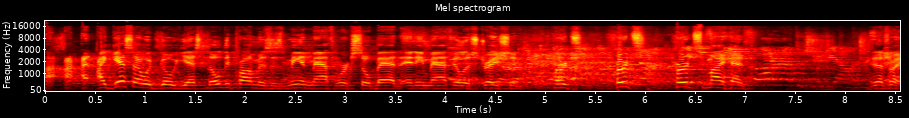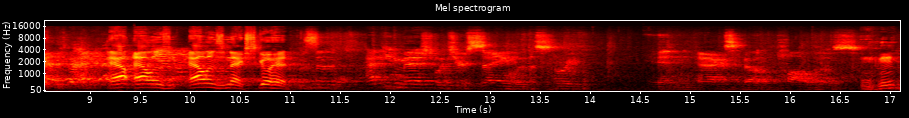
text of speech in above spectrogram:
I, I, I guess I would go yes. The only problem is, is me and math work so bad. Any math illustration hurts hurts hurts my head. So I don't have to choose geometry. That's right. Al, Alan's Alan's next. Go ahead. So how do you mesh what you're saying with the story in Acts about Apollos, mm-hmm.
